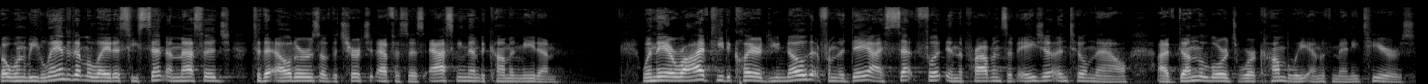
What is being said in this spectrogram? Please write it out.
But when we landed at Miletus, he sent a message to the elders of the church at Ephesus, asking them to come and meet him. When they arrived, he declared, You know that from the day I set foot in the province of Asia until now, I've done the Lord's work humbly and with many tears.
